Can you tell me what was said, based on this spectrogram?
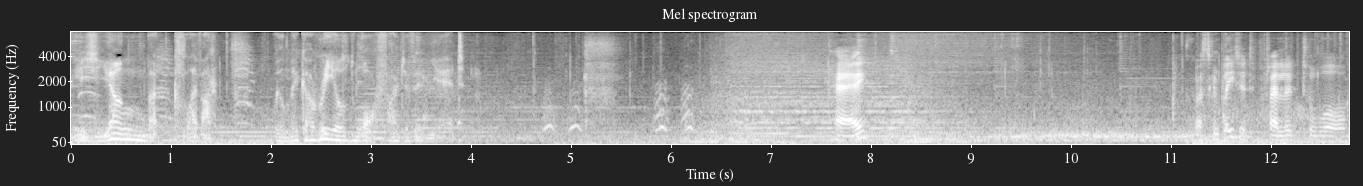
He's young but clever. We'll make a real dwarf out of him yet. Okay. Quest completed. Prelude to War.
